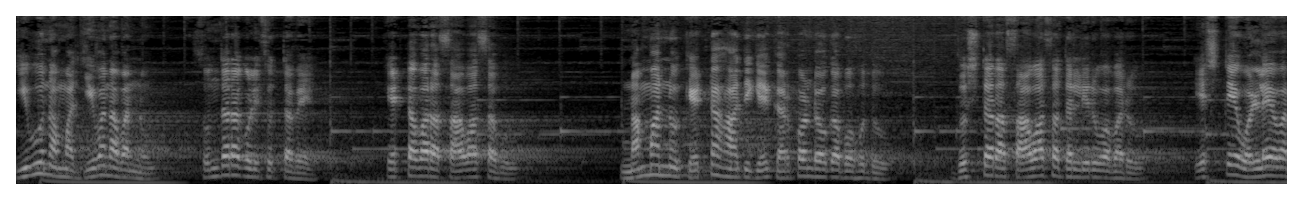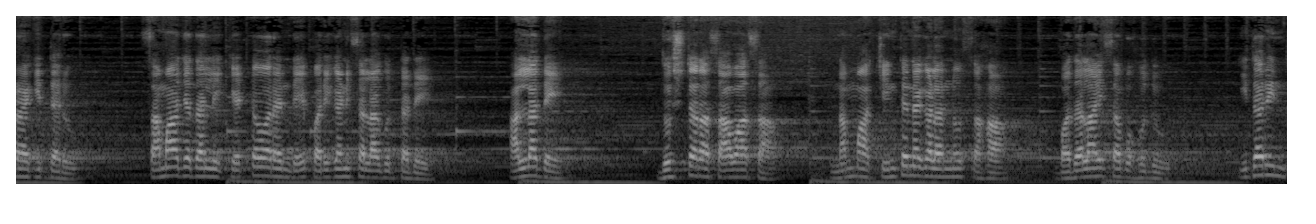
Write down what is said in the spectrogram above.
ಇವು ನಮ್ಮ ಜೀವನವನ್ನು ಸುಂದರಗೊಳಿಸುತ್ತವೆ. ಕೆಟ್ಟವರ ಸಾವಾಸವು ನಮ್ಮನ್ನು ಕೆಟ್ಟ ಹಾದಿಗೆ ಕರ್ಕೊಂಡೋಗಬಹುದು. ದುಷ್ಟರ ಸಾವಾಸದಲ್ಲಿರುವವರು ಎಷ್ಟೇ ಒಳ್ಳೆಯವರಾಗಿದ್ದರೂ ಸಮಾಜದಲ್ಲಿ ಕೆಟ್ಟವರೆಂದೇ ಪರಿಗಣಿಸಲಾಗುತ್ತದೆ. ಅಲ್ಲದೆ ದುಷ್ಟರ ಸಾವಾಸ ನಮ್ಮ ಚಿಂತನೆಗಳನ್ನು ಸಹ ಬದಲಾಯಿಸಬಹುದು. ಇದರಿಂದ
